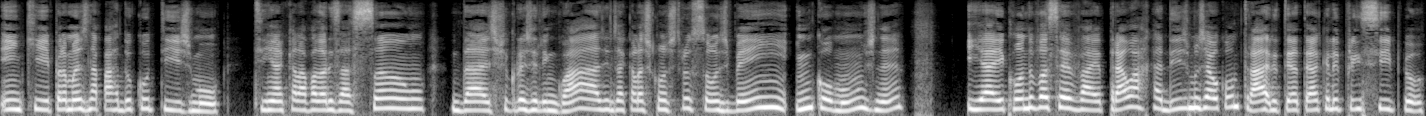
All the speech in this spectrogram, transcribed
em que, pelo menos na parte do cultismo, tinha aquela valorização das figuras de linguagem, aquelas construções bem incomuns, né? E aí, quando você vai para o arcadismo, já é o contrário, tem até aquele princípio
